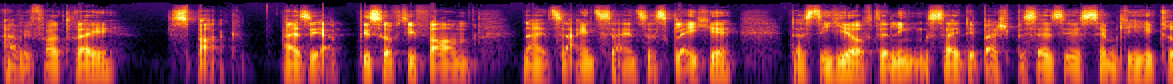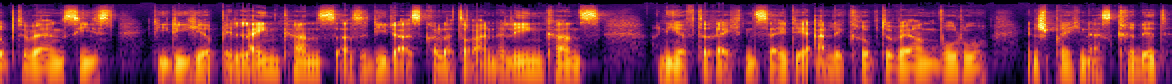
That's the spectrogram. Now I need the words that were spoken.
ABV3, Spark. Also ja, bis auf die Farben nahezu eins zu eins das gleiche, dass du hier auf der linken Seite beispielsweise sämtliche Kryptowährungen siehst, die du hier beleihen kannst, also die du als Kollateral hinterlegen kannst und hier auf der rechten Seite alle Kryptowährungen, wo du entsprechend als Kredit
